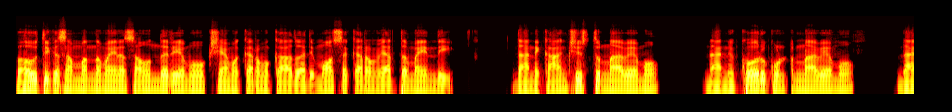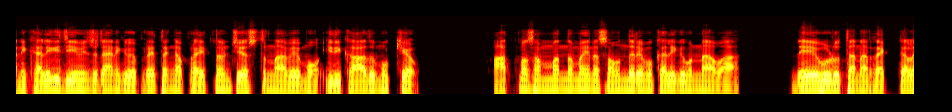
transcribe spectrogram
భౌతిక సంబంధమైన సౌందర్యము క్షేమకరము కాదు అది మోసకరం వ్యర్థమైంది. దాన్ని కాంక్షిస్తున్నావేమో దాన్ని కోరుకుంటున్నావేమో దాన్ని కలిగి జీవించడానికి విపరీతంగా ప్రయత్నం చేస్తున్నావేమో ఇది కాదు ముఖ్యం. ఆత్మ సంబంధమైన సౌందర్యము కలిగి ఉన్నావా? దేవుడు తన రెక్కల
